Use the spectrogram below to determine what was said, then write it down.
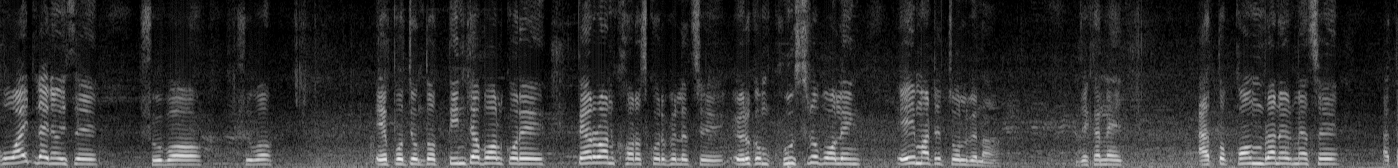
হোয়াইট লাইন হয়েছে। শুভ শুভ। এ পর্যন্ত তিনটা বল করে তেরো রান খরচ করে ফেলেছে। এরকম খুচরো বলিং এই মাঠে চলবে না। যেখানে এত কম রানের ম্যাচে, এত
